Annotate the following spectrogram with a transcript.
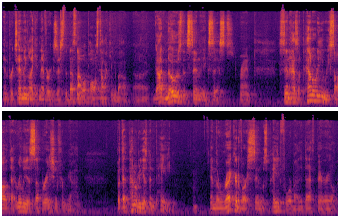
and pretending like it never existed. That's not what Paul's talking about. Uh, God knows that sin exists, right? Sin has a penalty. We saw that that really is separation from God. But that penalty has been paid. And the record of our sin was paid for by the death, burial,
